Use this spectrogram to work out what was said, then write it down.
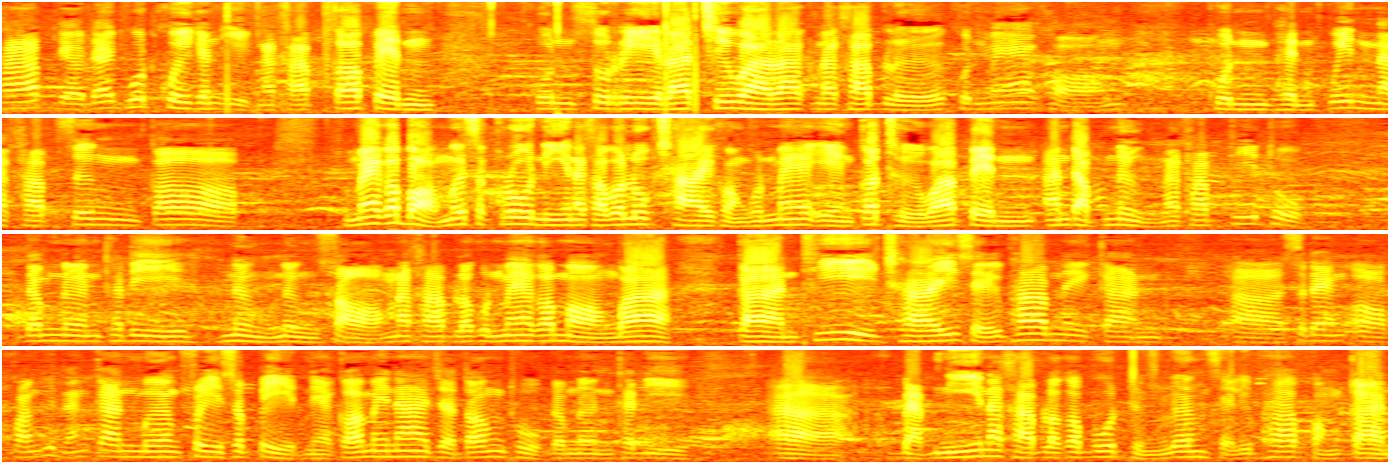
ครับ เดี๋ยวได้พูดคุยกันอีกนะครับ ก็เป็นคุณสุรีรัตน์ชิวารักษ์นะครับ หรือคุณแม่ของคุณเพนกวินนะครับ ซึ่งก็คุณแม่ก็บอกเมื่อสักครู่นี้นะครับ ว่าลูกชายของคุณแม่เองก็ถือว่าเป็นอันดับหนึ่งนะครับที่ถูกดำเนินคดี 112 นะครับ แล้วคุณแม่ก็มองว่าการที่ใช้เสรีภาพในการแสดงออกความคิดเห็นทางการเมืองฟรีสปีดเนี่ยก็ไม่น่าจะต้องถูกดำเนินคดีแบบนี้นะครับ แล้วก็พูดถึงเรื่องเสรีภาพของการ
